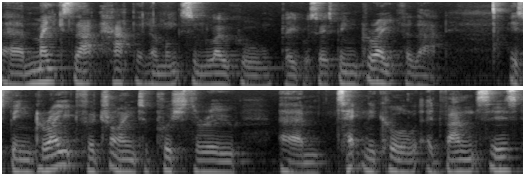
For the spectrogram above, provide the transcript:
uh, makes that happen amongst some local people. So it's been great for that. It's been great for trying to push through um, technical advances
